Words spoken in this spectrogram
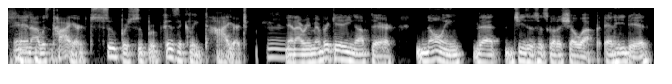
And I was tired, super, super physically tired. And I remember getting up there knowing that Jesus is going to show up. And he did.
